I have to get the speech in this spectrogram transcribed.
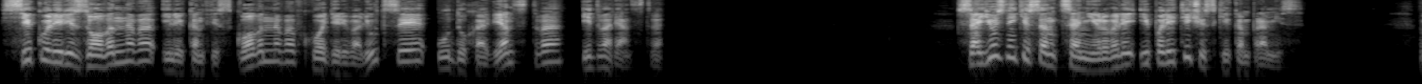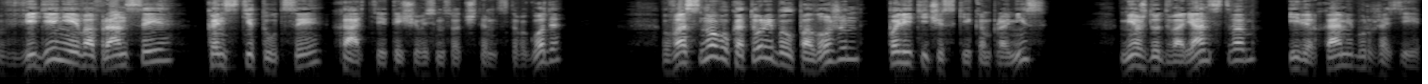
секуляризованного или конфискованного в ходе революции у духовенства и дворянства. Союзники санкционировали и политический компромисс. Введение во Франции Конституции, Хартии 1814 года, в основу которой был положен политический компромисс между дворянством и верхами буржуазии.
